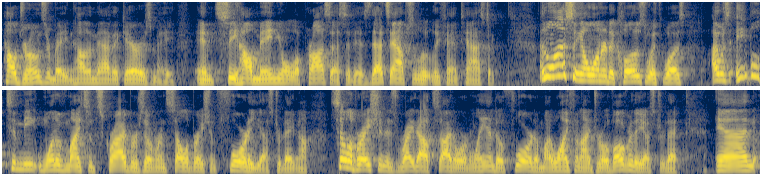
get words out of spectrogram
how drones are made and how the Mavic Air is made and see how manual a process it is. That's absolutely fantastic. And the last thing I wanted to close with was I was able to meet one of my subscribers over in Celebration, Florida yesterday. Now, Celebration is right outside Orlando, Florida. My wife and I drove over there yesterday. And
